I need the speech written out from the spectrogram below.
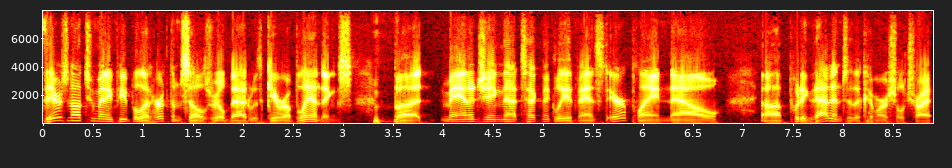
there's not too many people that hurt themselves real bad with gear up landings, but managing that technically advanced airplane now, uh, putting that into the commercial tri-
